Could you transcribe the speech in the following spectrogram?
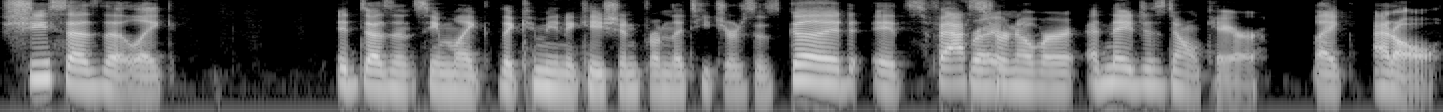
she says that like it doesn't seem like the communication from the teachers is good it's fast Right. turnover and they just don't care like at all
